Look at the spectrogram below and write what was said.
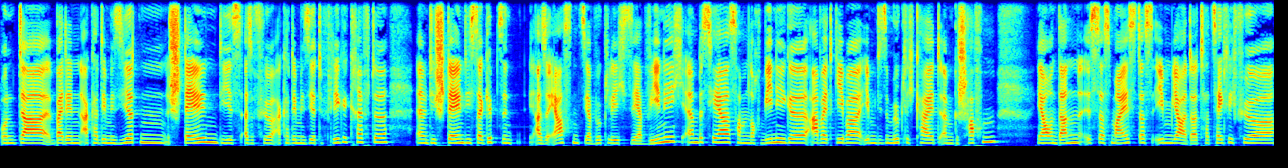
und da bei den akademisierten Stellen, die es, also für akademisierte Pflegekräfte, äh, die Stellen, die es da gibt, sind also erstens ja wirklich sehr wenig äh, bisher. Es haben noch wenige Arbeitgeber eben diese Möglichkeit ähm, geschaffen. Ja, und dann ist das meist, dass eben ja da tatsächlich für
